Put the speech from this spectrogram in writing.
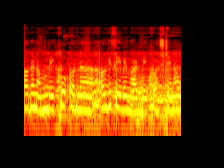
ಅವ್ರನ್ನ ನಂಬಬೇಕು, ಅವ್ರನ್ನ, ಅವ್ರಿಗೆ ಸೇವೆ ಮಾಡಬೇಕು ಅಷ್ಟೇ ನಾವು.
